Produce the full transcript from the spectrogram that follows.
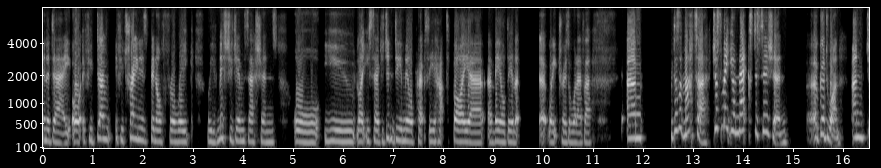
in a day or if you don't if your training's been off for a week or you've missed your gym sessions or you like you said you didn't do meal prep so you had to buy a, a meal deal at, at waitrose or whatever um it doesn't matter. Just make your next decision a good one. And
